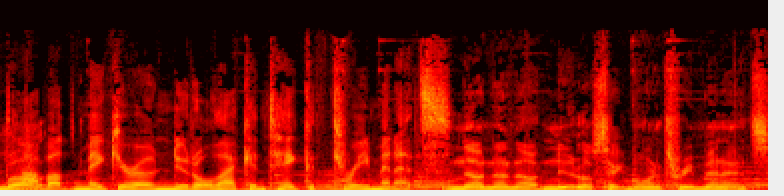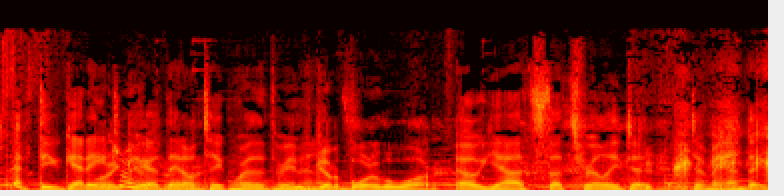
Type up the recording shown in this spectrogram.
Well, How about make your own noodle? That can take three minutes. no, no, no. Noodles take more than three minutes. If you get Oh, Angel here, you're they don't take more than three minutes. You've got to boil the water. Oh yeah, it's, that's really de- demanding.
